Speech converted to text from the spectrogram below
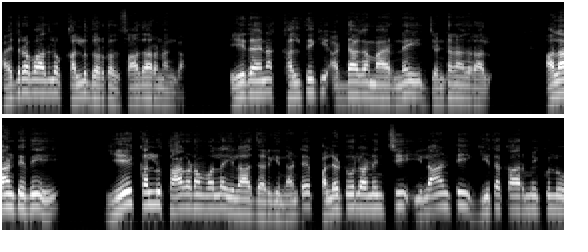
హైదరాబాద్లో కళ్ళు దొరకదు సాధారణంగా. ఏదైనా కల్తీకి అడ్డాగా మారినాయి జంట నగరాలు. అలాంటిది ఏ కళ్ళు తాగడం వల్ల ఇలా జరిగింది? అంటే పల్లెటూర్ల నుంచి ఇలాంటి గీత కార్మికులు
